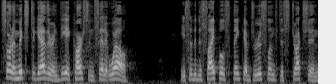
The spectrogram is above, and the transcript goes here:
sort of mixed together, and D.A. Carson said it well. He said the disciples think of Jerusalem's destruction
